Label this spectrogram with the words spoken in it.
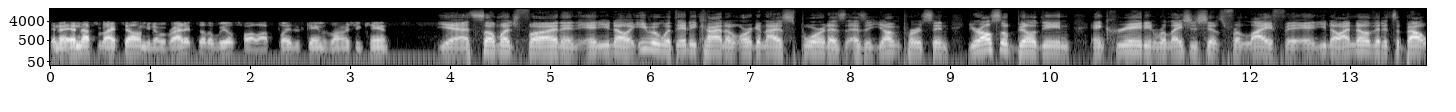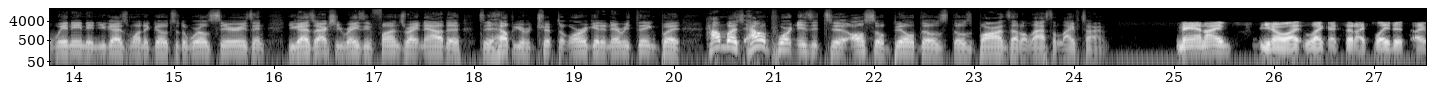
and, and that's what I tell them, you know, ride it until the wheels fall off. Play this game as long as you can. Yeah, it's so much fun, and and you know, even with any kind of organized sport, as as a young person, you're also building and creating relationships for life. And, and, you know, I know that it's about winning, and you guys want to go to the World Series, and you guys are actually raising funds right now to to help your trip to Oregon and everything. But how much, how important is it to also build those those bonds that'll last a lifetime? Man, I've you know, I like I said, I played it. I,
